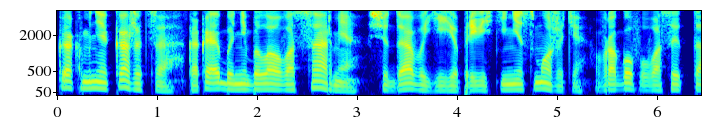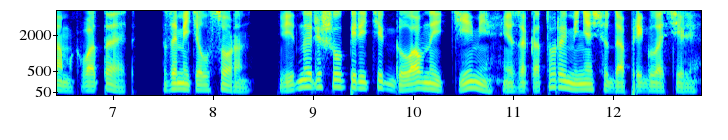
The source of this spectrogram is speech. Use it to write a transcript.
Как мне кажется, какая бы ни была у вас армия, сюда вы ее привести не сможете. Врагов у вас и там хватает», — заметил Соран. Видно, решил перейти к главной теме, из-за которой меня сюда пригласили.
